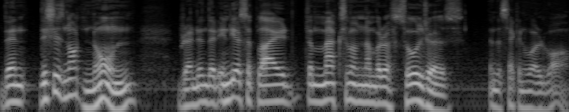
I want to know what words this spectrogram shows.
then this is not known, Brendan, that India supplied the maximum number of soldiers in the Second World War.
